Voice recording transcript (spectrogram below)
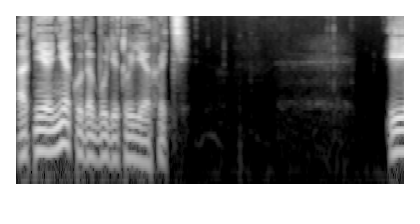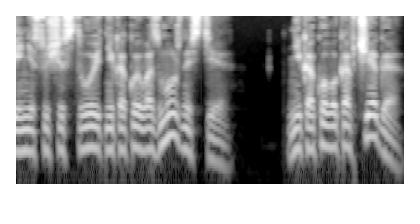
От нее некуда будет уехать. И не существует никакой возможности, никакого ковчега.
